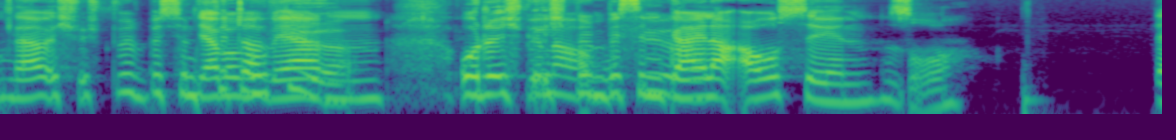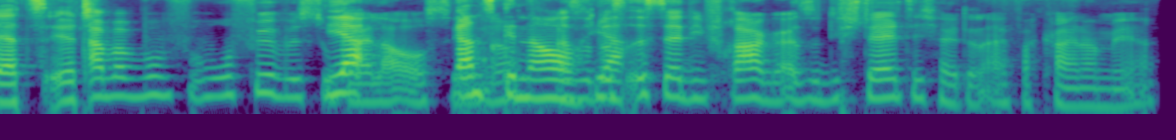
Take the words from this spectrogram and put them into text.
Ja, ich, ich will ein bisschen ja, fitter werden. Oder ich, genau, ich will ein bisschen wofür? geiler aussehen. So. That's it. Aber wo, wofür willst du ja, geiler aussehen? Ganz ne? genau. Also das ja. ist ja die Frage. Also die stellt sich halt dann einfach keiner mehr.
